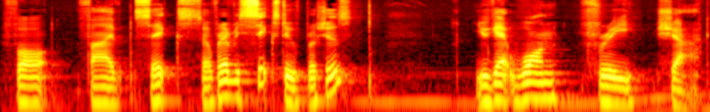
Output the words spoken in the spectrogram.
four, five, six. So for every six toothbrushes, you get one free shark.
